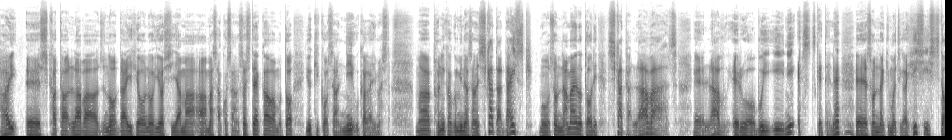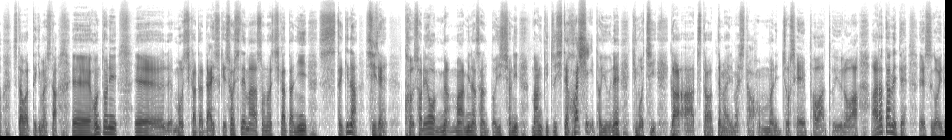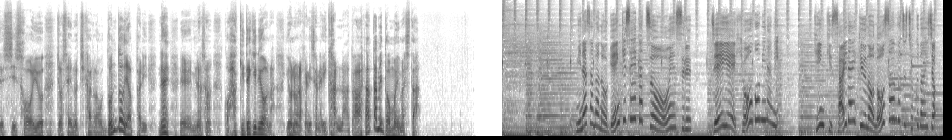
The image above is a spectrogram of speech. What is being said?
はい、えー、シカタラバーズの代表の吉山雅子さん。そして川本由紀子さんに伺いました。まあとにかく皆さんシカタ大好き。もうその名前の通りシカタラバーズ、えー、ラブ LOVE に S つけてね、えー、そんな気持ちがひしひしと伝わってきました、えー、本当に、えー、もうシカタ大好き。そしてまあそのシカタに素敵な自然。それをままあ皆さんと一緒に満喫してほしいというね気持ちが伝わってまいりました。ほんまに女性パワーというのは改めて、え、すごいです。しそういう女性の力をどんどんやっぱりね、えー、皆さんこう発揮できるような世の中にせないかんなと改めて思いました。皆様の元気生活を応援する JA 兵庫南。近畿最大級の農産物直売所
